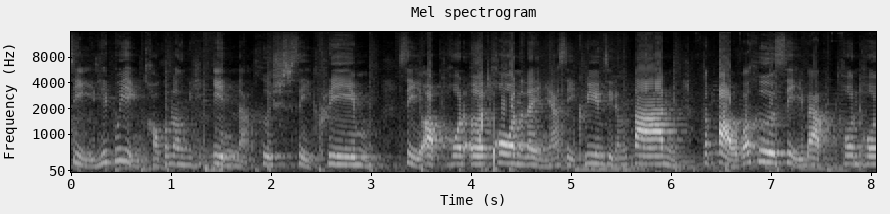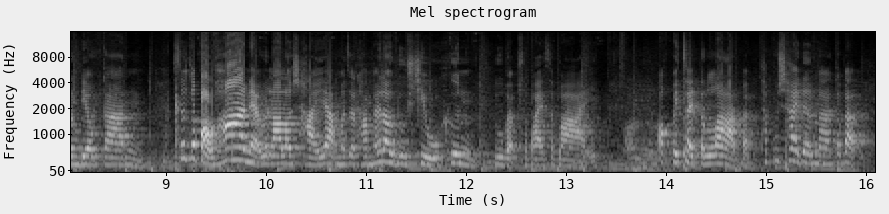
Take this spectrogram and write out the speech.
สีที่ผู้หญิงเขากำลังอินอะคือสีครีม สีออกโทนเอิร์ธโทนอะไรอย่างเงี้ยสีครีมสีน้ำตาล กระเป๋าก็คือสีแบบโทนโทนเดียวกัน ซึ่งกระเป๋าผ้าเนี่ยเวลาเราใช้อะมันจะทำให้เราดูชิลขึ้นดูแบบสบายๆ ออกไปจ่ายตลาดแบบถ้าผู้ชายเดินมาก็แบบอุ้ยหยิบ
